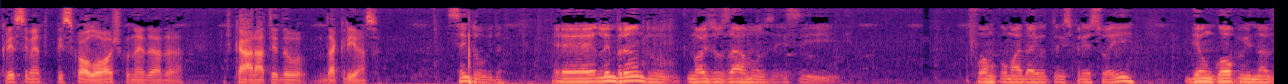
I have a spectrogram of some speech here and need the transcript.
crescimento psicológico, né, da, da de caráter do, da criança. Sem dúvida. É, lembrando, nós usarmos esse forma como a Dailton expressou aí, dê um golpe nas,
